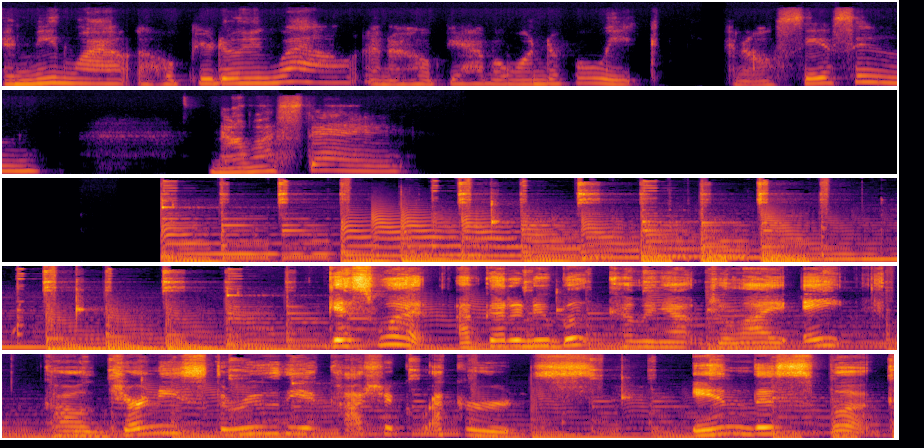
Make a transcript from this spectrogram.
And meanwhile, I hope you're doing well and I hope you have a wonderful week. And I'll see you soon. Namaste. Guess what? I've got a new book coming out July 8th called Journeys Through the Akashic Records. In this book,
